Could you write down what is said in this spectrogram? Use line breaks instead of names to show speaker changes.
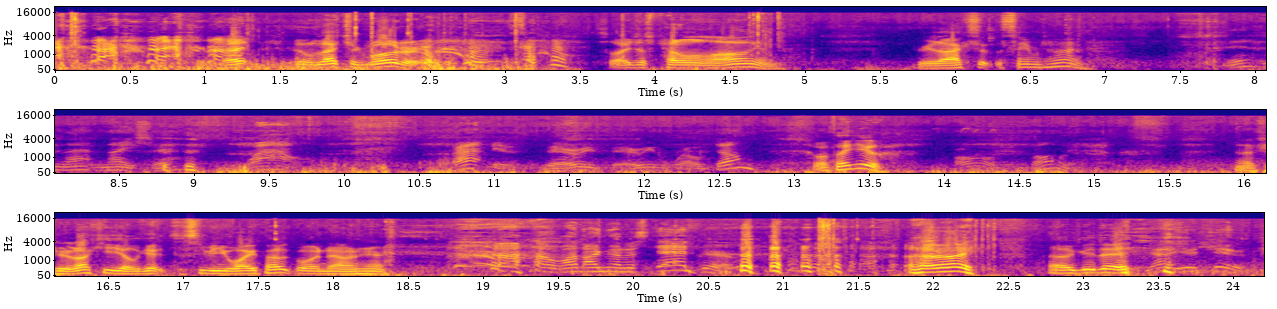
right? An electric motor. So I just pedal along and relax at the same time.
Isn't that nice, eh? wow. That is very, very well done.
Well, thank you.
Holy moly.
And if you're lucky, you'll get to see me wipe out going down here.
well, I'm going to stand here.
All right. Have a good day.
Yeah, you too.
